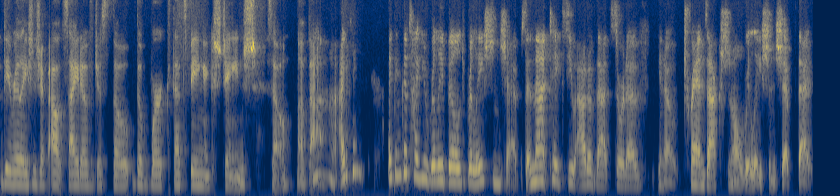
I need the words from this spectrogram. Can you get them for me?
the relationship outside of just the the work that's being exchanged. So love that. Yeah, I think I think that's how you really build relationships. And that takes you out of that sort of, you know, transactional relationship that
